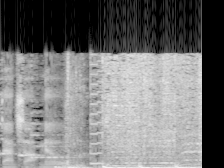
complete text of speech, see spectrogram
That's not no.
